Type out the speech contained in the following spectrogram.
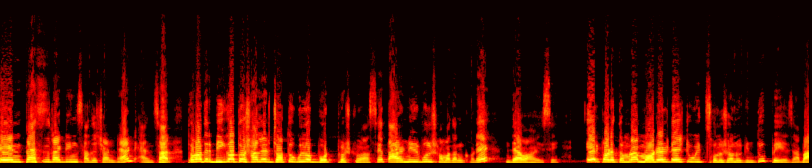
ten passage writing suggestion and answer তোমাদের বিগত সালের যতগুলো বোর্ড প্রশ্ন আছে, তার নির্ভুল সমাধান করে দেওয়া হয়েছে। এরপরে তোমরা মডেল টেস্ট উইথ সলিউশনও কিন্তু পেয়ে যাবা।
